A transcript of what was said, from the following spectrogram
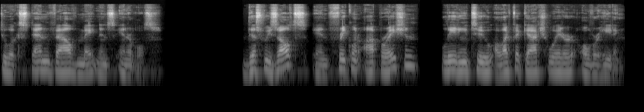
to extend valve maintenance intervals. This results in frequent operation, leading to electric actuator overheating.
